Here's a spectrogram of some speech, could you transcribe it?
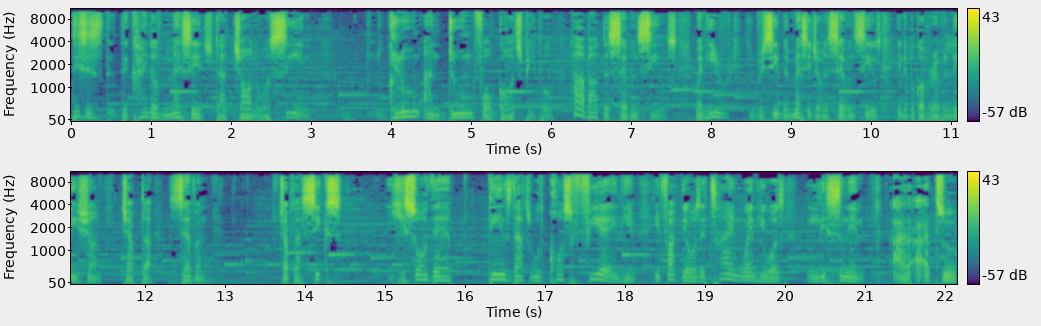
This is the kind of message that John was seeing gloom and doom for God's people. How about the seven seals? When he received the message of the seven seals in the book of Revelation, chapter 7, chapter 6, he saw the things that would cause fear in him. In fact, there was a time when he was listening uh, uh, to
